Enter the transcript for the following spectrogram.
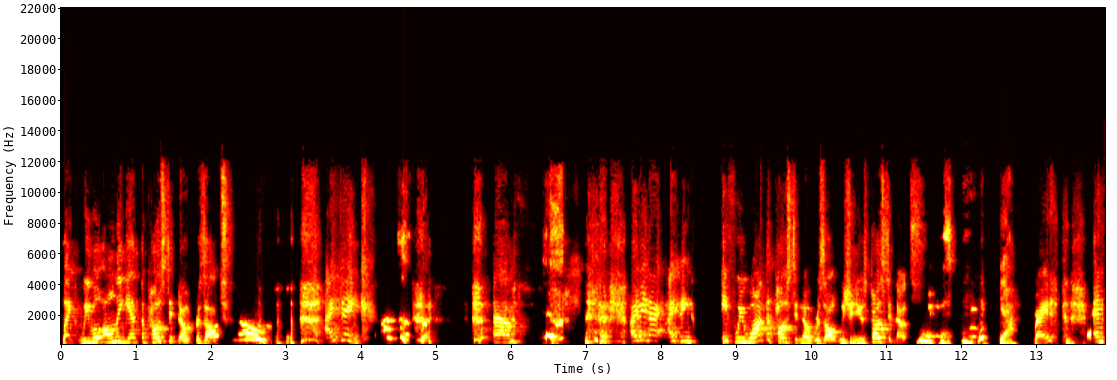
Like we will only get the post it note result. No. I think. um, I mean, I, I think if we want the post it note result, we should use post it notes. yeah. Right? And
